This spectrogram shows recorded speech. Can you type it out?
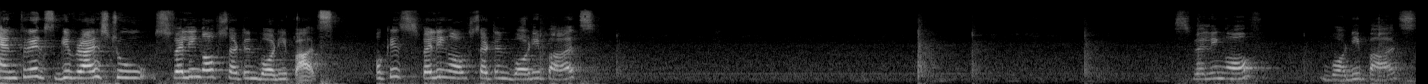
Anthrax give rise to swelling of certain body parts. Okay swelling of certain body parts swelling of body parts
